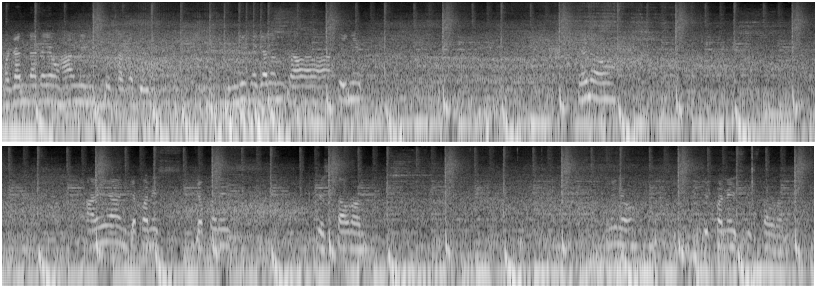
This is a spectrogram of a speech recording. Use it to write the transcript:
Maganda na yung hangin dito sa gabi. Hindi na ganun ka init. Yan oh. Ano yan? Japanese, Japanese restaurant. Yan oh. Japanese restaurant.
